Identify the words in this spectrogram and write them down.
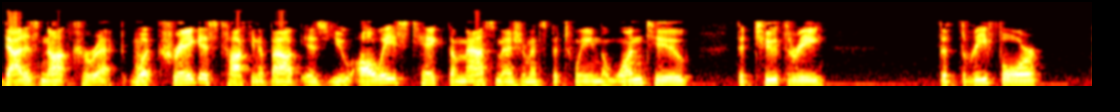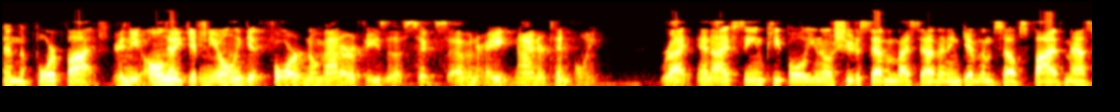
that is not correct. What Craig is talking about is you always take the mass measurements between the one two, the two three, the three four, and the four five. And you only and you only get four, no matter if he's a six, seven, or eight, nine, or ten point. Right, and I've seen people, you know, shoot a seven by seven and give themselves five mass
